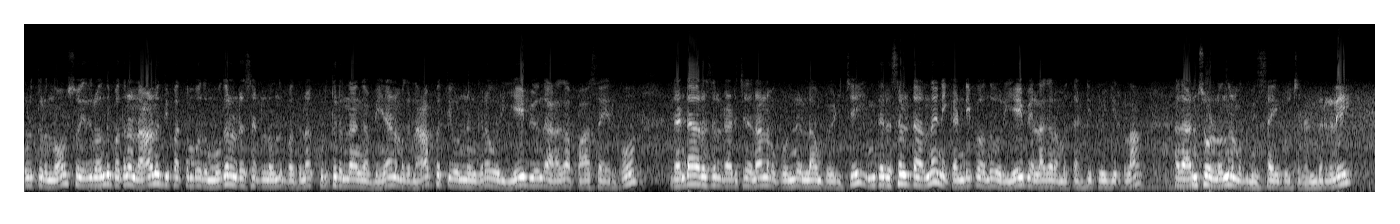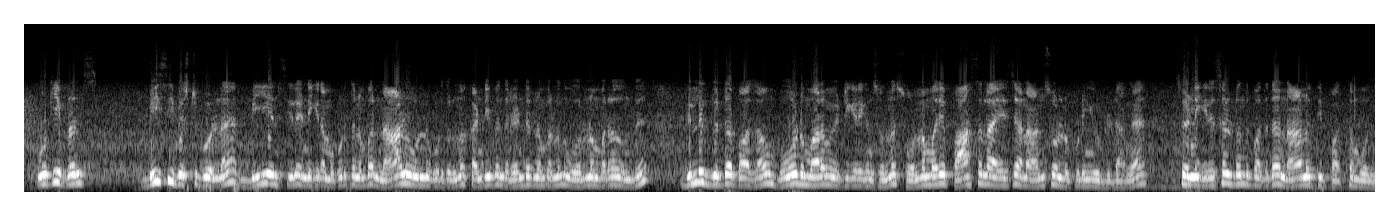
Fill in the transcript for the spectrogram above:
கொடுத்துருந்தோம். ஸோ இதில் வந்து பார்த்தீங்கன்னா நானூற்றி பத்தொம்பது முதல் ரிசல்ட்டில் வந்து பார்த்தீங்கன்னா கொடுத்துருந்தாங்க அப்படின்னா நமக்கு நாற்பத்தி ஒன்றுங்கிற ஒரு ஏபி வந்து அழகாக பாஸ் ஆயிருக்கும். ரெண்டாவது ரிசல்ட் அடிச்சதுனால நமக்கு ஒன்றும் இல்லாமல் போயிடுச்சு. இந்த ரிசல்ட்டாக இருந்தால் நீ கண்டிப்பாக வந்து ஒரு ஏபி அழகாக நம்ம தட்டி தூக்கிருக்கலாம் அது அன்சோல்டு வந்து நமக்கு மிஸ் ஆகி போச்சு நண்பர்களே. ஓகே ஃப்ரெண்ட்ஸ் பிசி பெஸ்ட் போர்டில் பிஎன்சியில் இன்றைக்கி நம்ம கொடுத்த நம்பர் நாலு ஒன்று கொடுத்துருந்தோம். கண்டிப்பாக இந்த ரெண்டு நம்பர்லேருந்து ஒரு நம்பராக வந்து தில்லுக்கு திட்டாக பாஸ் ஆகும். போர்டு மரம் வெட்டி கிடைக்குன்னு சொன்னால் சொன்ன மாதிரியே பாசல் ஆயிடுச்சு ஆனால் அன்சோல்டு பிடிங்கி விட்டுட்டாங்க. ஸோ இன்றைக்கி ரிசல்ட் வந்து பார்த்தீங்கன்னா நானூற்றி பத்தொம்போது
